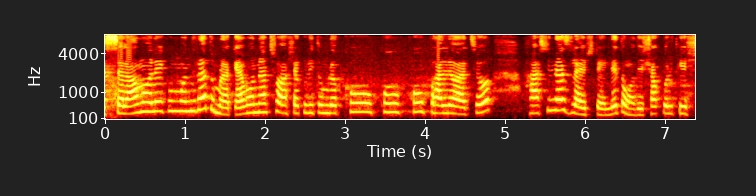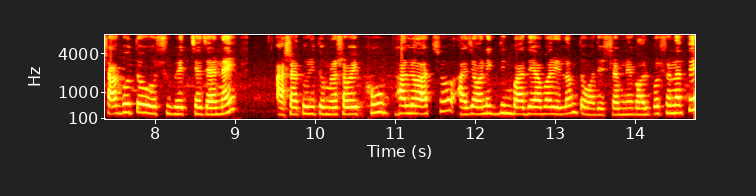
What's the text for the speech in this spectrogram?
আসসালামু আলাইকুম বন্ধুরা, তোমরা কেমন আছো? আশা করি তোমরা খুব খুব খুব ভালো আছো। হাসিনাজ লাইফস্টাইলে তোমাদের সকলকে স্বাগত ও শুভেচ্ছা জানাই। আশা করি তোমরা সবাই খুব ভালো আছো। আজ অনেক দিন বাদে আবার এলাম তোমাদের সামনে গল্প শোনাতে।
